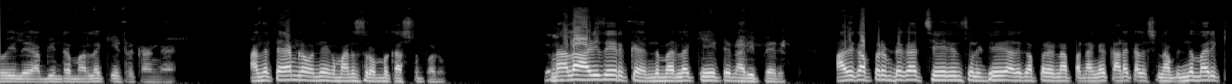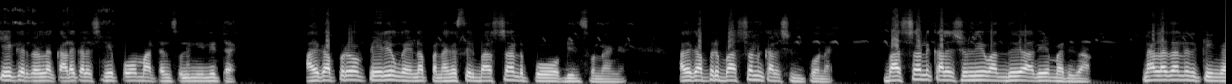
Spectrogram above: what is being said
தொழில் அப்படின்ற மாதிரிலாம் கேட்டிருக்காங்க. அந்த டைமில் வந்து எங்கள் மனசு ரொம்ப கஷ்டப்படும். நல்லா அழுதே இருக்கேன். இந்த மாதிரிலாம் கேட்டு நிறைய பேர். அதுக்கப்புறமேட்டுக்கா சரின்னு சொல்லிட்டு அதுக்கப்புறம் என்ன பண்ணாங்க? கடை கலெக்ஷன் இந்த மாதிரி கேட்குறதுனால நான் கடை கலெக்ஷனே போக மாட்டேன்னு சொல்லி நின்றுட்டேன் அதுக்கப்புறம் பெரியவங்க என்ன பண்ணாங்க சரி பஸ் ஸ்டாண்டு போ அப்படின்னு சொன்னாங்க. அதுக்கப்புறம் பஸ் ஸ்டாண்ட் கலெக்ஷன் போனேன். பஸ் ஸ்டாண்ட் கலெக்ஷன்லேயும் வந்து அதே மாதிரி தான் நல்லா தானே இருக்கீங்க?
